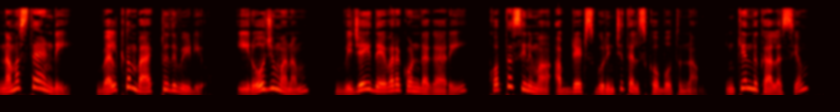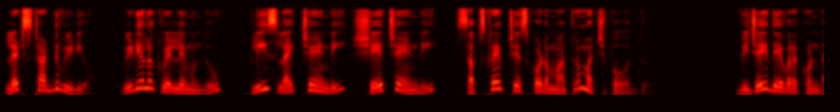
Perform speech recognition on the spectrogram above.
నమస్తే అండి. Welcome back to the video. ఈరోజు మనం విజయ్ దేవరకొండ గారి కొత్త సినిమా అప్డేట్స్ గురించి తెలుసుకోబోతున్నాం. ఇంకెందుకు ఆలస్యం? Let's start the video. వీడియోలోకి వెళ్ళే ముందు ప్లీజ్ లైక్ చేయండి షేర్ చేయండి సబ్స్క్రైబ్ చేసుకోవడం మాత్రం మర్చిపోవద్దు. విజయ్ దేవరకొండ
